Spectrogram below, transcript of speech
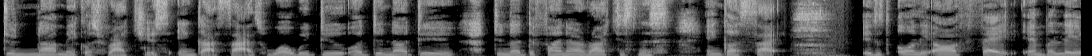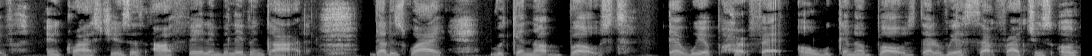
do not make us righteous in God's sight. What we do or do not do do not define our righteousness in God's sight. It is only our faith and belief in Christ Jesus, our faith and belief in God. That is why we cannot boast that we are perfect or we cannot boast that we are self-righteous or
